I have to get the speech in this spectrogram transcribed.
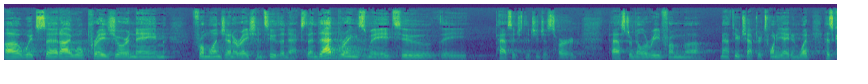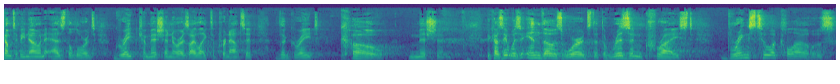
uh, which said, I will praise your name from one generation to the next. And that brings me to the passage that you just heard Pastor Miller read from uh, Matthew chapter 28 and what has come to be known as the Lord's Great Commission, or as I like to pronounce it, the Great Co Mission. Because it was in those words that the risen Christ brings to a close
